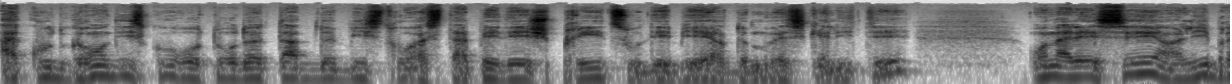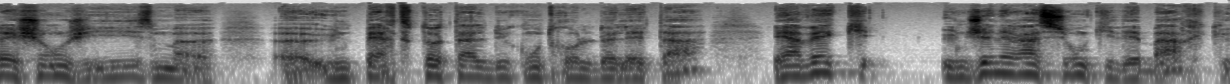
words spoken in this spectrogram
à coup de grands discours autour de tables de bistrot, à se taper des spritz ou des bières de mauvaise qualité, on a laissé un libre-échangisme, euh, une perte totale du contrôle de l'État, et avec une génération qui débarque,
